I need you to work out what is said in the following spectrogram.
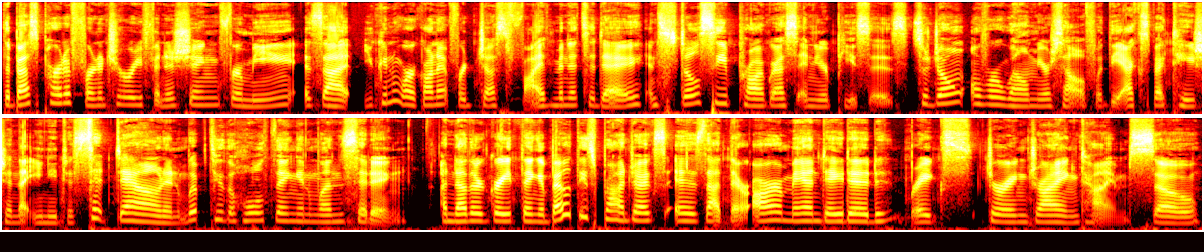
The best part of furniture refinishing for me is that you can work on it for just five minutes a day and still see progress in your pieces. So don't overwhelm yourself with the expectation that you need to sit down and whip through the whole thing in one sitting. Another great thing about these projects is that there are mandated breaks during drying times. So,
